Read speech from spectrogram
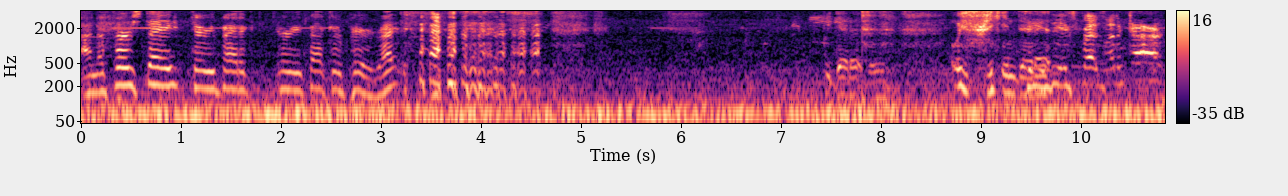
on the first day, Terry Paddock, Terry Packard appeared, right? We did it, dude. We freaking did Getting the it. express on the car.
